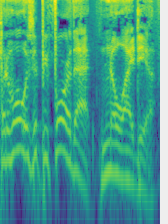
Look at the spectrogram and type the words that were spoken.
But what was it before that? No idea.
